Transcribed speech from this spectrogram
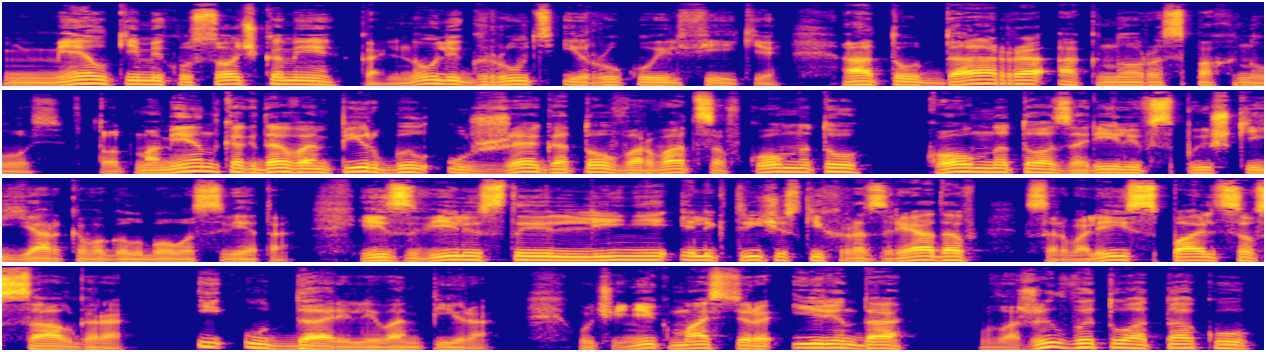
мелкими кусочками кольнули грудь и руку эльфийки. От удара окно распахнулось. В тот момент, когда вампир был уже готов ворваться в комнату, комнату озарили вспышки яркого голубого света. Извилистые линии электрических разрядов сорвались с пальцев Салгара и ударили вампира. Ученик мастера Иринда вложил в эту атаку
